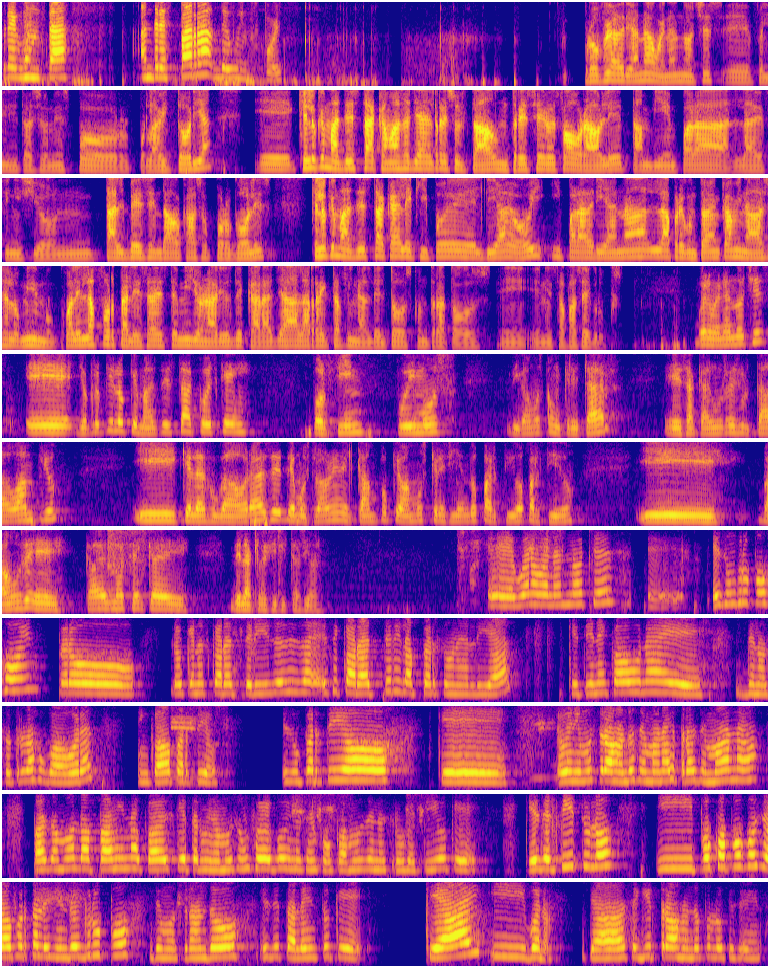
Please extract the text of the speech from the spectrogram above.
Pregunta Andrés Parra de Winsport. Profe Adriana, buenas noches. eh, felicitaciones por, por la victoria. Eh, ¿qué es lo que más destaca más allá del resultado? Un 3-0 es favorable también para la definición, tal vez en dado caso por goles. ¿Qué es lo que más destaca del equipo del día de hoy? Y para Adriana, la pregunta va encaminada hacia lo mismo. ¿Cuál es la fortaleza de este Millonarios de cara ya a la recta final del todos contra todos eh, en esta fase de grupos? Bueno, buenas noches. Eh, yo creo que lo que más destaco es que por fin pudimos, digamos, concretar, eh, sacar un resultado amplio y que las jugadoras eh, demostraron en el campo que vamos creciendo partido a partido y vamos eh, cada vez más cerca de, de la clasificación. Eh, bueno, buenas noches. Eh, es un grupo joven, pero lo que nos caracteriza es esa- ese carácter y la personalidad que tiene cada una de, de nosotros las jugadoras en cada partido. Es un partido que lo venimos trabajando semana tras semana, pasamos la página cada vez que terminamos un juego y nos enfocamos en nuestro objetivo que, que es el título y poco a poco se va fortaleciendo el grupo, demostrando ese talento que, que hay y bueno, ya seguir trabajando por lo que se viene.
